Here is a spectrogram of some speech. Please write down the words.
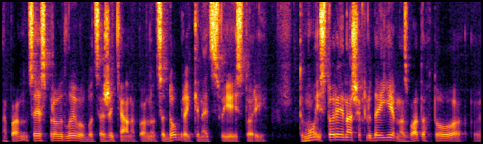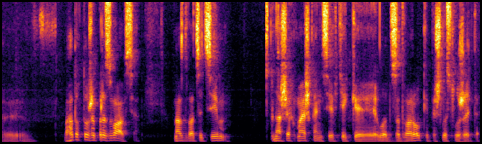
Напевно, це є справедливо, бо це життя. Напевно, це добрий кінець своєї історії. Тому історії наших людей є. В нас багато хто е, багато хто вже призвався. У нас 27 наших мешканців тільки от за два роки пішли служити.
